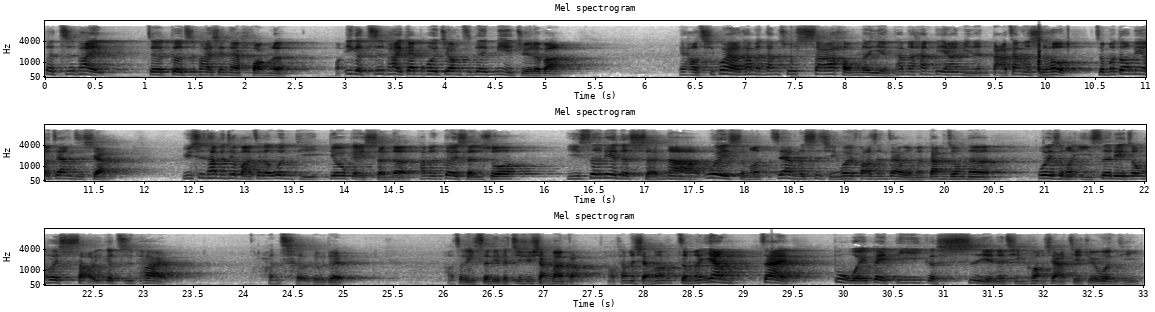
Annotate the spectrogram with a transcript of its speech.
这支派这各支派现在慌了，一个支派该不会这样子被灭绝了吧？哎，好奇怪啊！他们当初杀红了眼，他们和便雅悯人打仗的时候，怎么都没有这样子想。于是他们就把这个问题丢给神了。他们对神说：“以色列的神呐，为什么这样的事情会发生在我们当中呢？为什么以色列中会少一个支派？很扯，对不对？”好，这个以色列就继续想办法。好，他们想到怎么样在不违背第一个誓言的情况下解决问题。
